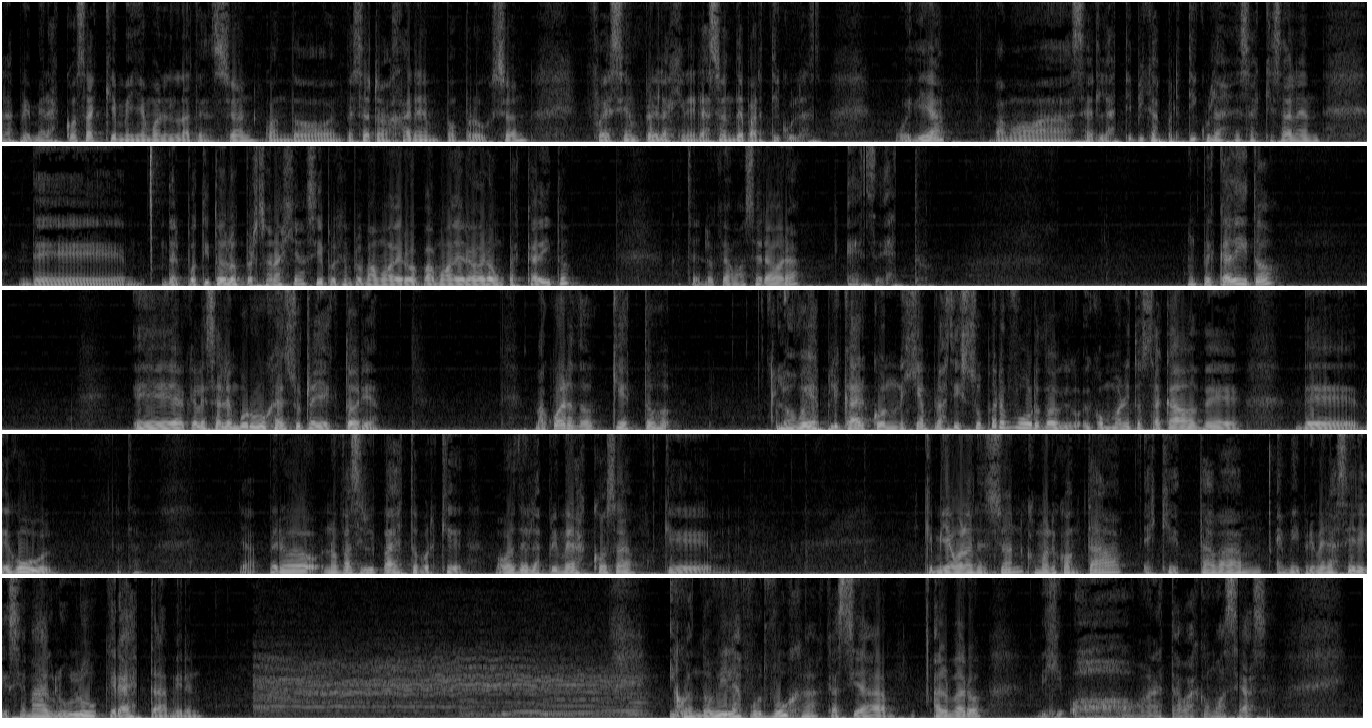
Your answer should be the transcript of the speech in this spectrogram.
Las primeras cosas que me llamaron la atención cuando empecé a trabajar en postproducción fue siempre la generación de partículas. Hoy día vamos a hacer las típicas partículas, esas que salen de, del potito de los personajes. Así, por ejemplo, vamos a ver, vamos a ver ahora un pescadito. Lo que vamos a hacer ahora es esto. Un pescadito eh, al que le salen burbujas en su trayectoria. Me acuerdo que esto los voy a explicar con un ejemplo así súper burdo y con bonitos sacados de, de, Google. ¿Ya? Pero nos va a servir para esto porque me acuerdo de las primeras cosas que, que me llamó la atención, como les contaba, es que estaba en mi primera serie que se llamaba Glu que era esta, miren. Y cuando vi las burbujas que hacía Álvaro, dije, oh, esta va, ¿cómo se hace?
